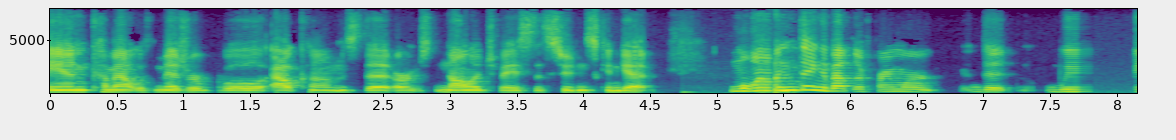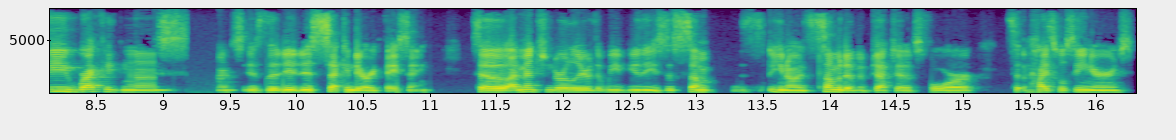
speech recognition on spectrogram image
and come out with measurable outcomes that are knowledge based that students can get one thing about the framework that we recognize is that it is secondary facing. So I mentioned earlier that we view these as some, you know, summative objectives for high school seniors.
